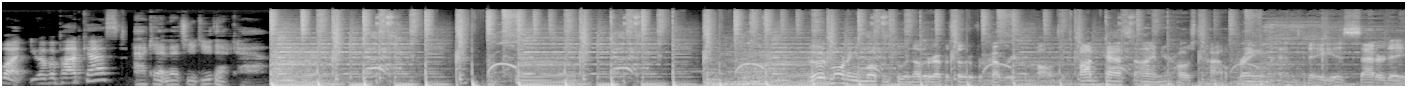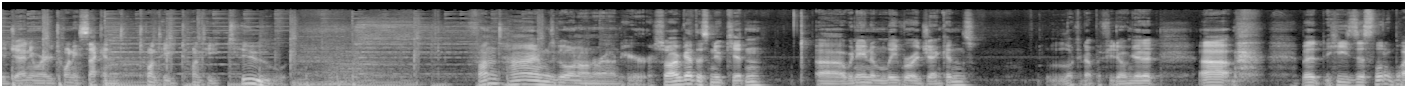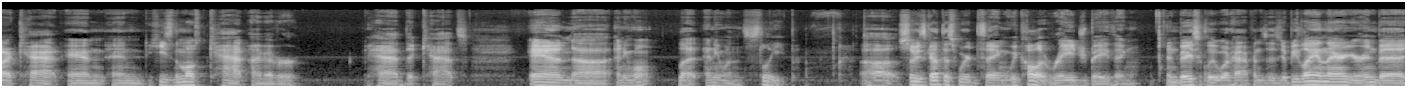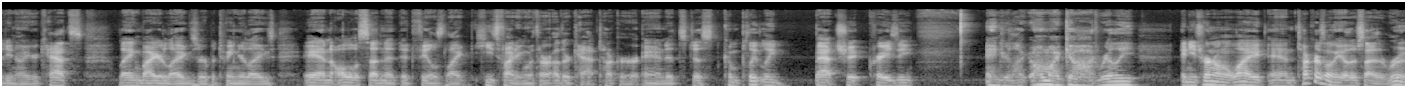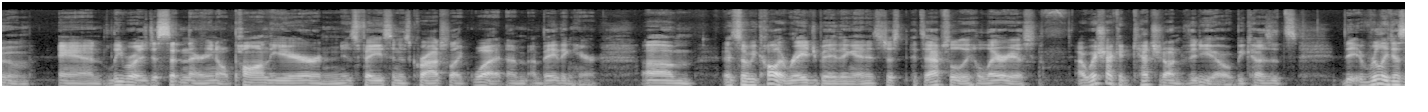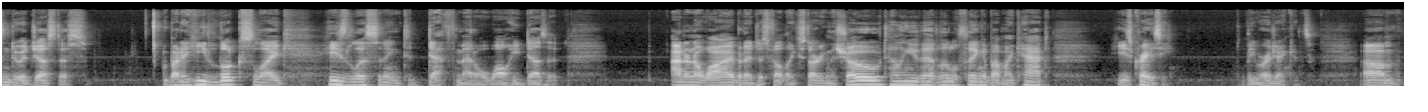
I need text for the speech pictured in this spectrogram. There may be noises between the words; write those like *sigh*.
What, you have a podcast? I can't let you do that, Kyle. Good morning and welcome to another episode of Recovery from Politics podcast. I am your host, Kyle Frame, and today is Saturday, January 22nd, 2022. Fun times going on around here. So I've got this new kitten. Uh, we named him Leroy Jenkins. Look it up if you don't get it. Uh, *laughs* but he's this little black cat, and, and he's the most cat I've ever had that cats. And, uh, and he won't let anyone sleep. Uh, so he's got this weird thing. We call it rage bathing. And basically, what happens is you'll be laying there, you're in bed, you know, your cat's laying by your legs or between your legs, and all of a sudden it, it feels like he's fighting with our other cat, Tucker, and it's just completely batshit crazy. And you're like, oh my god, really? And you turn on the light, and Tucker's on the other side of the room, and Leroy is just sitting there, you know, paw in the air and his face and his crotch, like, what? I'm, I'm bathing here. Um, and so we call it rage bathing, and it's just it's absolutely hilarious. I wish I could catch it on video because it's it really doesn't do it justice. But he looks like he's listening to death metal while he does it. I don't know why, but I just felt like starting the show telling you that little thing about my cat. He's crazy. Leroy Jenkins. Um,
